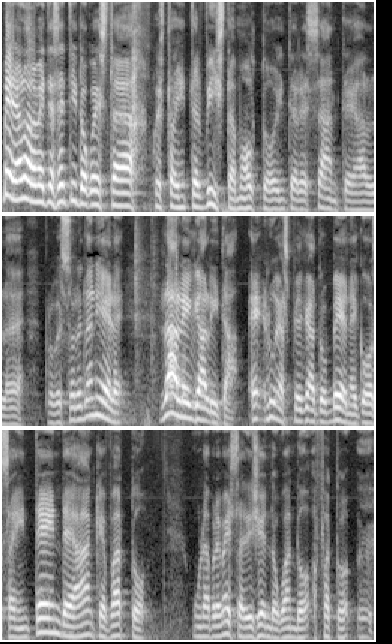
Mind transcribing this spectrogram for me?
Bene, allora avete sentito questa, questa, intervista molto interessante al eh, professore Daniele, la legalità, e lui ha spiegato bene cosa intende, ha anche fatto una premessa dicendo quando ha, fatto, eh,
